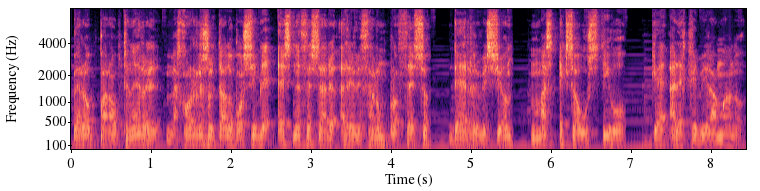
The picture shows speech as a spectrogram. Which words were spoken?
pero para obtener el mejor resultado posible es necesario realizar un proceso de revisión más exhaustivo que al escribir a mano.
